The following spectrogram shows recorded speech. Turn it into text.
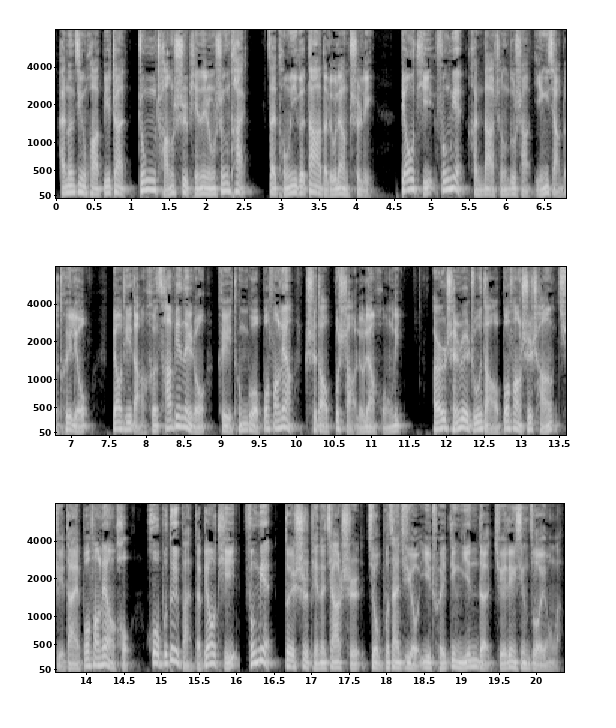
还能净化 B 站中长视频内容生态。在同一个大的流量池里，标题、封面很大程度上影响着推流，标题党和擦边内容可以通过播放量吃到不少流量红利。而陈瑞主导播放时长取代播放量后，货不对版的标题、封面对视频的加持就不再具有一锤定音的决定性作用了。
